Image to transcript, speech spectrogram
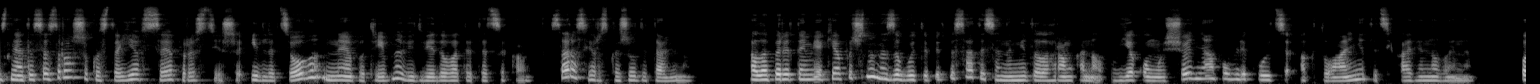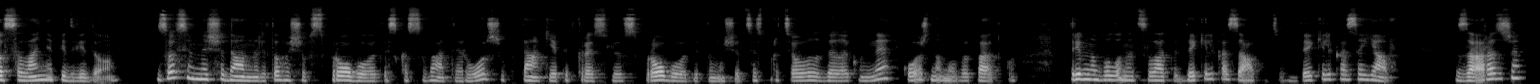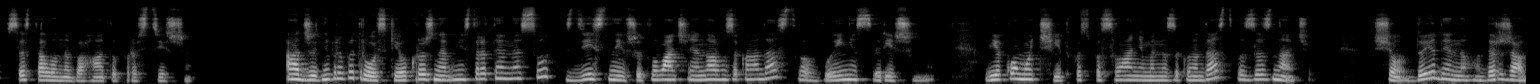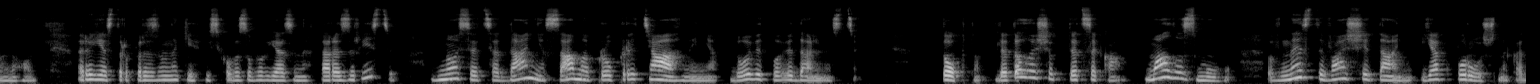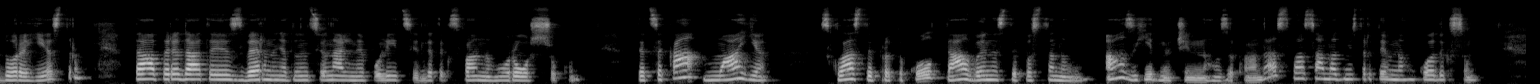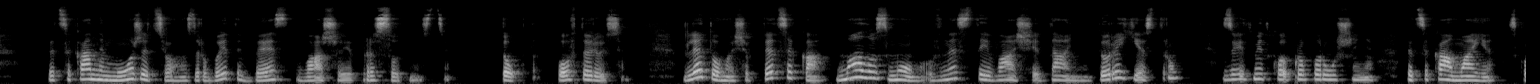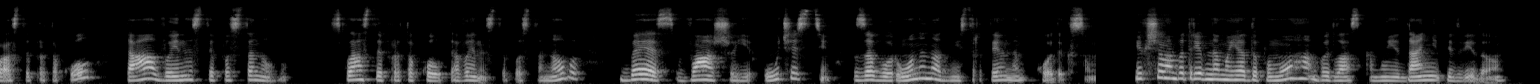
Знятися з розшуку стає все простіше, і для цього не потрібно відвідувати ТЦК. Зараз я розкажу детально. Але перед тим як я почну, не забудьте підписатися на мій телеграм-канал, в якому щодня публікуються актуальні та цікаві новини. Посилання під відео. Зовсім нещодавно для того, щоб спробувати скасувати розшук, так я підкреслюю спробувати, тому що це спрацьовувало далеко не в кожному випадку. Потрібно було надсилати декілька запитів, декілька заяв. Зараз же все стало набагато простіше. Адже Дніпропетровський окружний адміністративний суд, здійснивши тлумачення норм законодавства, виніс рішення, в якому чітко з посиланнями на законодавство зазначив, що до єдиного державного реєстру призовників військовозобов'язаних та резервістів вносяться дані саме про притягнення до відповідальності. Тобто, для того, щоб ТЦК мало змогу внести ваші дані як порушника до реєстру та передати звернення до Національної поліції для так званого розшуку, ТЦК має скласти протокол та винести постанову. А згідно чинного законодавства, саме адміністративного кодексу, ТЦК не може цього зробити без вашої присутності. Тобто, повторюся, для того, щоб ТЦК мало змогу внести ваші дані до реєстру з відміткою про порушення, ТЦК має скласти протокол та винести постанову. Скласти протокол та винести постанову без вашої участі заборонено адміністративним кодексом. Якщо вам потрібна моя допомога, будь ласка, мої дані під відео.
